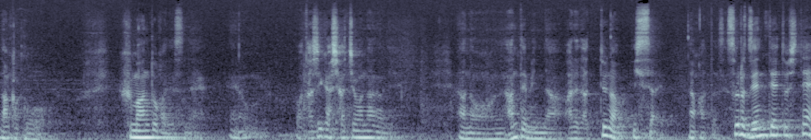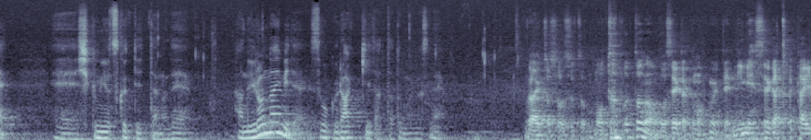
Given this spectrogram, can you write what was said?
なんかこう不満とかですね、えー、私が社長なのにあのなんでみんなあれだっていうのは一切なかったですそれを前提として、えー、仕組みを作っていったのであのいろんな意味ですごくラッキーだったと思いますね。割とそうするともともとのご性格も含めて人間性が高い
